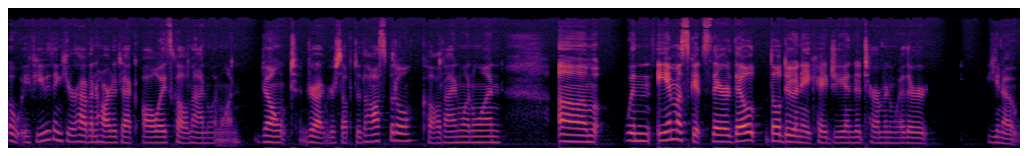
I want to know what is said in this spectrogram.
Oh, if you think you're having a heart attack, always call 911. Don't drive yourself to the hospital. Call 911. Um, when EMS gets there, they'll they'll do an EKG and determine whether you know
